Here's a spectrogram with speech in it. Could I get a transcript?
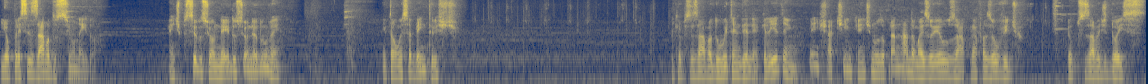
E eu precisava do Sioneiro. A gente precisa do Sioneiro e o Sioneiro não vem. Então isso é bem triste. Porque eu precisava do item dele. Aquele item bem chatinho que a gente não usa pra nada, mas eu ia usar pra fazer o vídeo. Eu precisava de dois.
